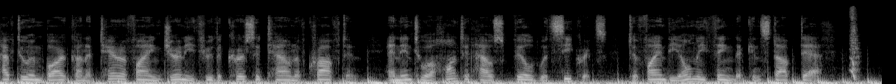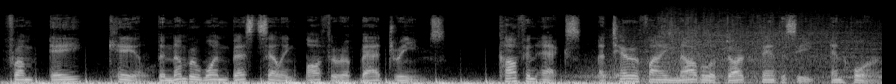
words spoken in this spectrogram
have to embark on a terrifying journey through the cursed town of Crofton and into a haunted house filled with secrets to find the only thing that can stop death. From A. Kale, the number one best-selling author of Bad Dreams. Coffin X, a terrifying novel of dark fantasy and horror.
